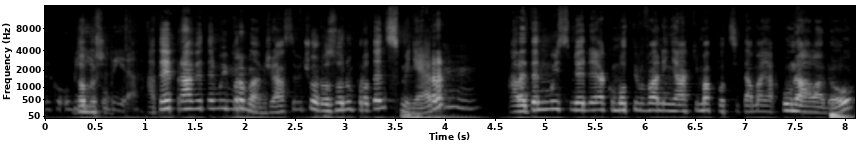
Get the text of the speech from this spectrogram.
jako ubí, Dobře. ubírat. A to je právě ten můj No. problém, že já se většinou rozhodnu pro ten směr, Mhm. ale ten můj směr je jako motivovaný nějakýma pocitama, nějakou náladou,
